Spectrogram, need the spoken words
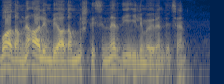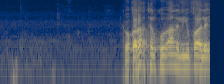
Bu adam ne alim bir adammış desinler diye ilim öğrendin sen. Ve qara'tel Kur'an li yuqale.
